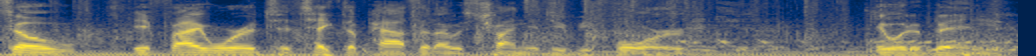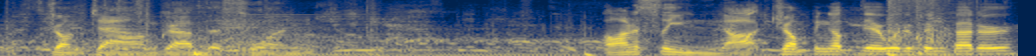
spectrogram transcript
So, if I were to take the path that I was trying to do before, it would have been jump down, grab this one. Honestly, not jumping up there would have been better.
